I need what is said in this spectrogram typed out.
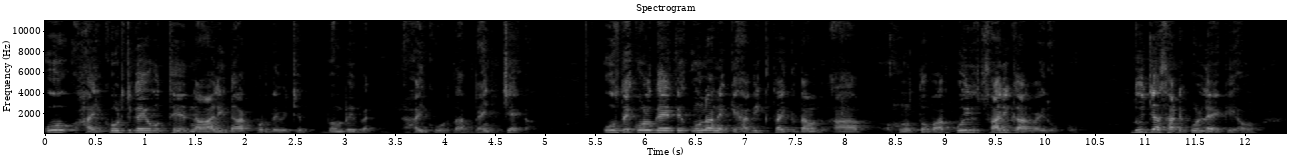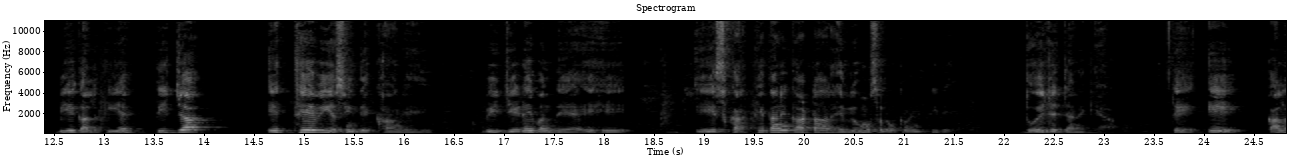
ਉਹ ਹਾਈ ਕੋਰਟ 'ਚ ਗਏ ਉੱਥੇ ਨਾਲ ਹੀ ਨਾਗਪੁਰ ਦੇ ਵਿੱਚ ਬੰਬੇ ਬੈ- ਹਾਈ ਕੋਰਟ ਦਾ ਬੈਂਚ ਹੈਗਾ। ਉਸ ਦੇ ਕੋਲ ਗਏ ਤੇ ਉਹਨਾਂ ਨੇ ਕਿਹਾ ਵੀ ਇੱਕ ਤਾਂ ਇੱਕਦਮ ਆ, ਹੁਣ ਤੋਂ ਬਾਅਦ ਕੋਈ ਸਾਰੀ ਕਾਰਵਾਈ ਰੋਕੋ। ਦੂਜਾ ਸਾਡੇ ਕੋਲ ਲੈ ਕੇ ਆਓ ਵੀ ਇਹ ਗੱਲ ਕੀ ਹੈ। ਤੀਜਾ ਇੱਥੇ ਵੀ ਅਸੀਂ ਦੇਖਾਂਗੇ ਵੀ ਜਿਹੜੇ ਬੰਦੇ ਆ ਇਹ ਇਸ ਕਰਕੇ ਤਾਂ ਨਹੀਂ ਘਾਟਾ ਰਹੇ ਵੀ ਉਹ ਮੁਸਲਮਾਨ ਕਮਿਊਨਿਟੀ ਦੇ? ਦੋਏ ਜੱਜਾਂ ਨੇ ਕਿਹਾ। ਤੇ ਇਹ ਕੱਲ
